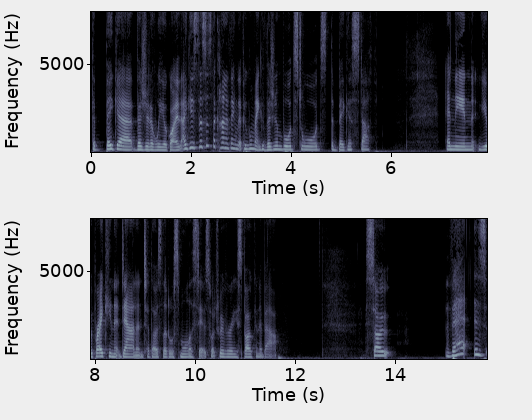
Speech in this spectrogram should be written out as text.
the bigger vision of where you're going. I guess this is the kind of thing that people make vision boards towards the bigger stuff. And then you're breaking it down into those little smaller steps, which we've already spoken about. So that is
